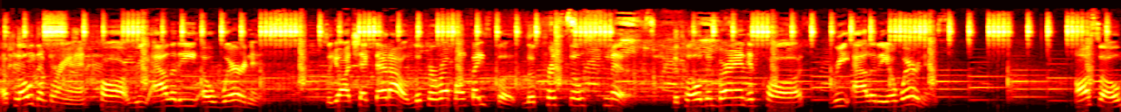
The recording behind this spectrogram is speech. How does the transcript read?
a clothing brand called Reality Awareness. So y'all check that out. Look her up on Facebook. LaCrystal Smith. The clothing brand is called Reality Awareness. Also,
